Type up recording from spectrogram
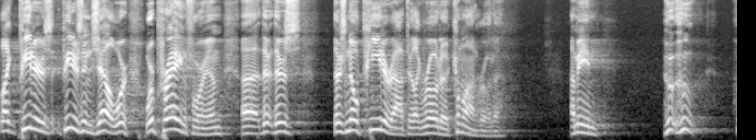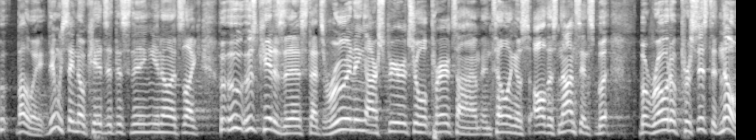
Like Peter's, Peter's in jail. We're, we're praying for him. Uh, there, there's, there's no Peter out there. Like, Rhoda, come on, Rhoda. I mean, who, who, who, by the way, didn't we say no kids at this thing? You know, it's like, who, who, whose kid is this that's ruining our spiritual prayer time and telling us all this nonsense? But, but Rhoda persisted. No,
